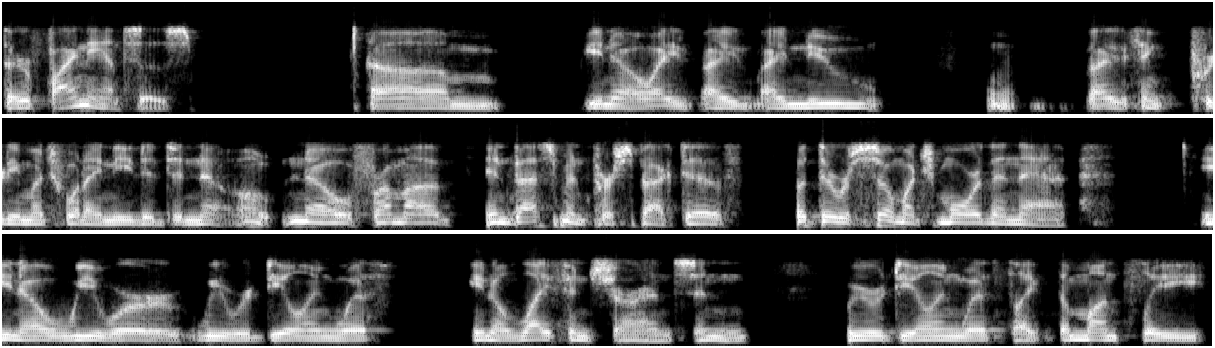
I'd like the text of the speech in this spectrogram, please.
their finances. Um, you know, I, I I knew I think pretty much what I needed to know know from a investment perspective, but there was so much more than that. You know, we were we were dealing with you know life insurance and we were dealing with like the monthly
